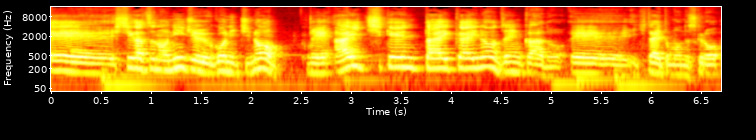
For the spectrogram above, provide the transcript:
えー、7月の25日の、えー、愛知県大会の全カード、えー、行きたいと思うんですけど、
